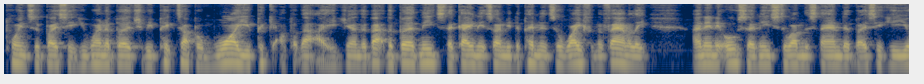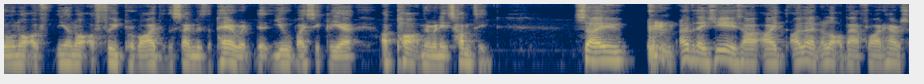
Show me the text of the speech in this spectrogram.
points of basically when a bird should be picked up and why you pick it up at that age. You know, the fact the bird needs to gain its own independence away from the family and then it also needs to understand that basically you're not a you're not a food provider the same as the parent that you're basically a, a partner in its hunting so over those years, I, I, I learned a lot about flying Harris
